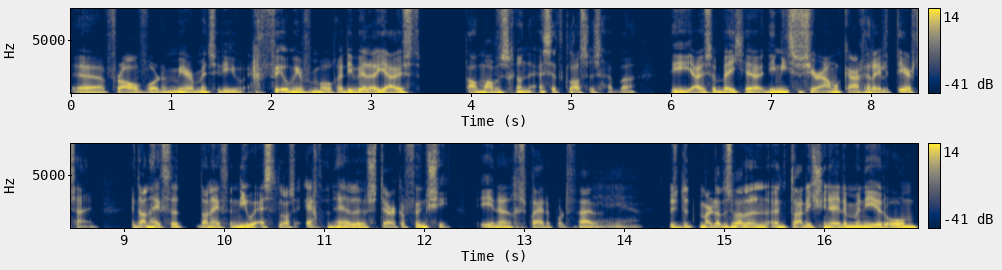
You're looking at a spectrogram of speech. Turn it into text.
uh, vooral voor de meer mensen die echt veel meer vermogen, die willen juist allemaal verschillende assetklasses hebben. Die juist een beetje, die niet zozeer aan elkaar gerelateerd zijn. En dan heeft, het, dan heeft een nieuwe assetklasse echt een hele sterke functie in een gespreide portefeuille. Ja, ja. Dus dit, maar dat is wel een, een traditionele manier om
